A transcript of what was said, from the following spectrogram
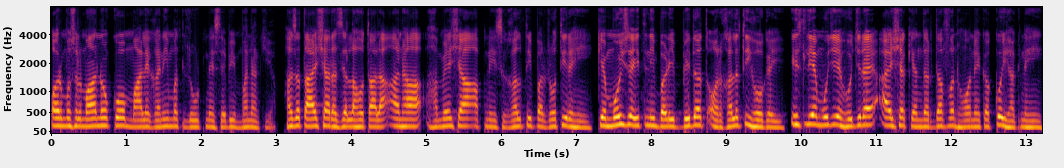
और मुसलमानों को माल गनीमत लूटने से भी मना किया। हज़रत आयशा रज़ी अल्लाह हमेशा अपनी इस गलती पर रोती रही कि मुझसे इतनी बड़ी बिदत और गलती हो गई, इसलिए मुझे हुजर आयशा के अंदर दफन होने का कोई हक नहीं,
